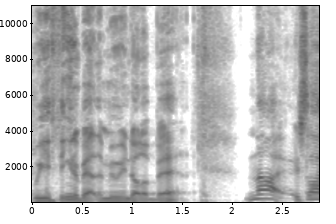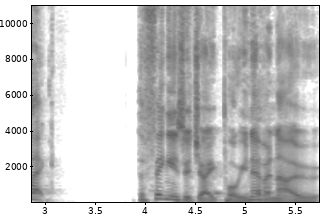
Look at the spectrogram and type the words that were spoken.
were you thinking about the million dollar bet? No, it's like the thing is with Jake Paul, you never know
